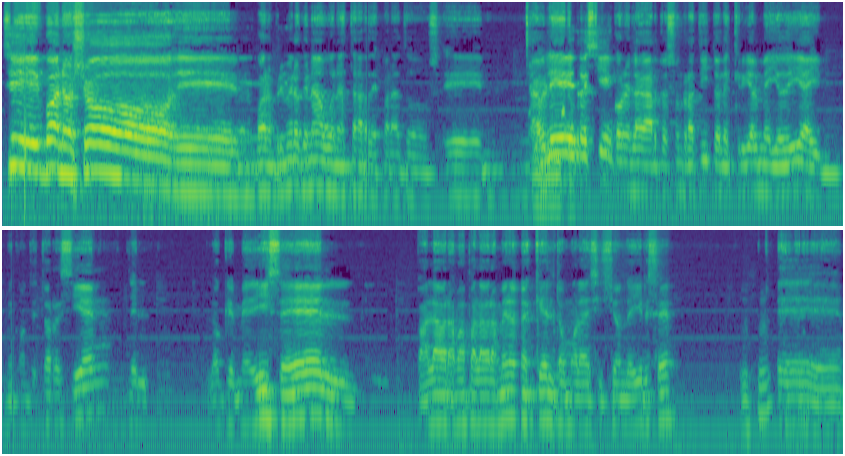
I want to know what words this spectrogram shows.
Sí, bueno, yo, eh, bueno, primero que nada, buenas tardes para todos. Eh, hablé recién con el lagarto, hace un ratito le escribí al mediodía y me contestó recién. El- lo que me dice él, palabras más, palabras menos, es que él tomó la decisión de irse eh,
